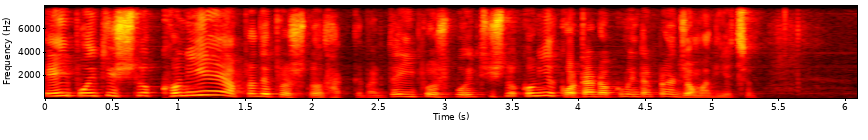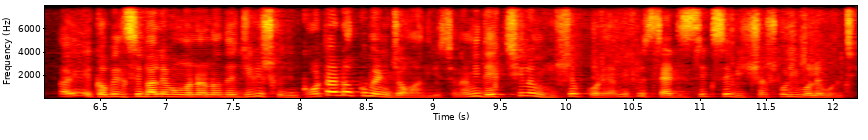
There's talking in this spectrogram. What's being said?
এই পঁয়ত্রিশ লক্ষ নিয়ে আপনাদের প্রশ্ন থাকতে পারে। তো এই পঁয়ত্রিশ লক্ষ নিয়ে কটা ডকুমেন্ট আপনারা জমা দিয়েছেন? কপিল সিবাল এবং অন্যান্যদের জিজ্ঞেস করছেন, কটা ডকুমেন্ট জমা দিয়েছেন? আমি দেখছিলাম হিসেব করে, আমি একটু স্ট্যাটিস্টিক্সে বিশ্বাস করি বলে বলছি।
